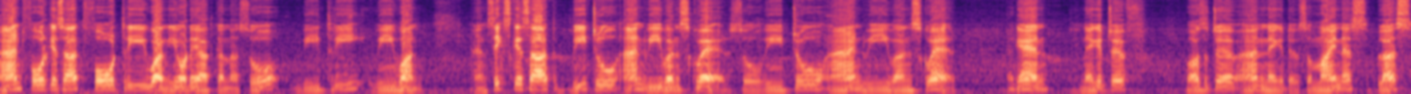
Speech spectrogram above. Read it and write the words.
एंड फोर के साथ फोर थ्री वन ये ऑर्डर याद करना। So V three V one and six के साथ v2 and v1 square. So v2 and v1 square. Again negative positive and negative so minus plus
